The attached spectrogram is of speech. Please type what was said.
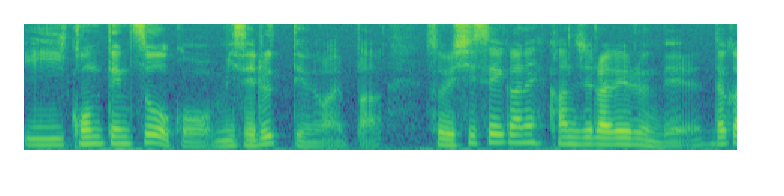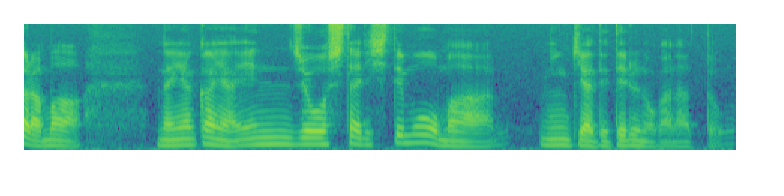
いいコンテンツをこう見せるっていうのはやっぱそういう姿勢がね感じられるんでだからまあなんやかんや炎上したりしてもまあ人気は出てるのかなと。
